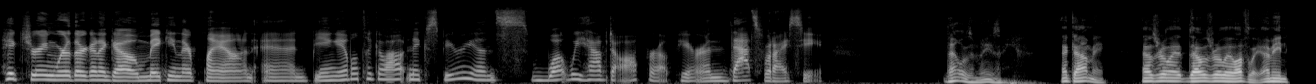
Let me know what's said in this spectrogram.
picturing where they're going to go, making their plan, and being able to go out and experience what we have to offer up here. And that's what I see. That was amazing. That got me. That was really that was really lovely. I mean,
